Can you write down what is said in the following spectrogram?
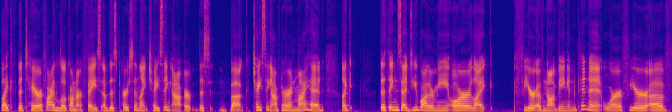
like the terrified look on her face of this person like chasing out or this buck chasing after her in my head, like the things that do bother me are like fear of not being independent or fear of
